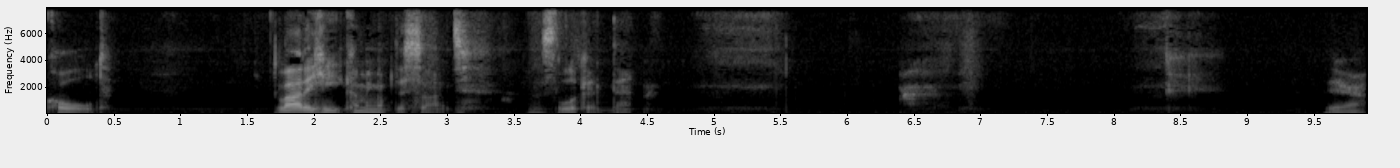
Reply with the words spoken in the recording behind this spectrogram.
cold. A lot of heat coming up the sides. Let's look at that. There.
